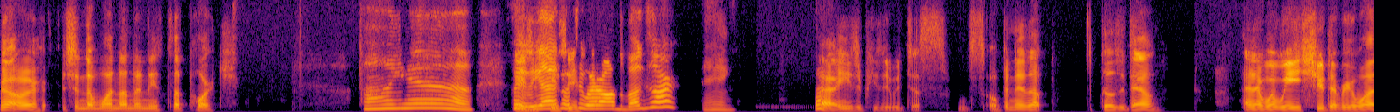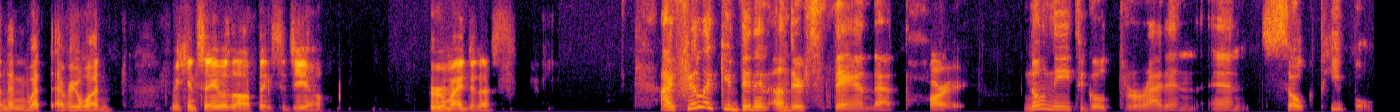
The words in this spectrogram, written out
No, it's in the one underneath the porch. Oh yeah. Wait, we gotta go to where all the bugs are? Dang. Yeah, easy peasy. We just we just open it up, close it down, and then when we shoot everyone and wet everyone, we can say it was all thanks to Gio, who reminded us. I feel like you didn't understand that part. No need to go threaten and soak people.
